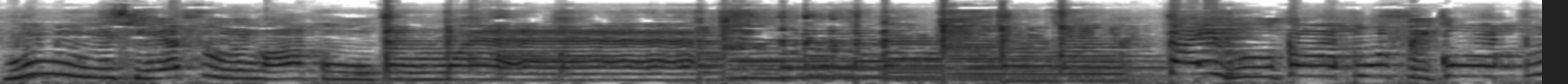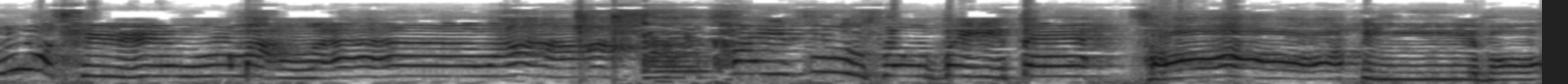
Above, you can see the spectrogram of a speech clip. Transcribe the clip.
你面前是我哥哥哎。如何不是个不去忙啊，开支手背的草地坡，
